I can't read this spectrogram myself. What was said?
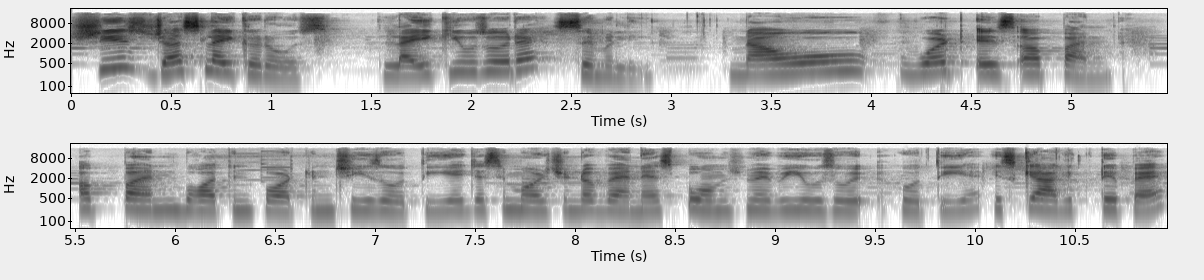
she is just like a rose like use हो रहा है simile now what is a pun a pun बहुत इंपॉर्टेंट चीज़ होती है, जैसे मर्चेंट ऑफ़ वेनिस पोम्स में भी यूज़ होती है। इसके आगे टिप है,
